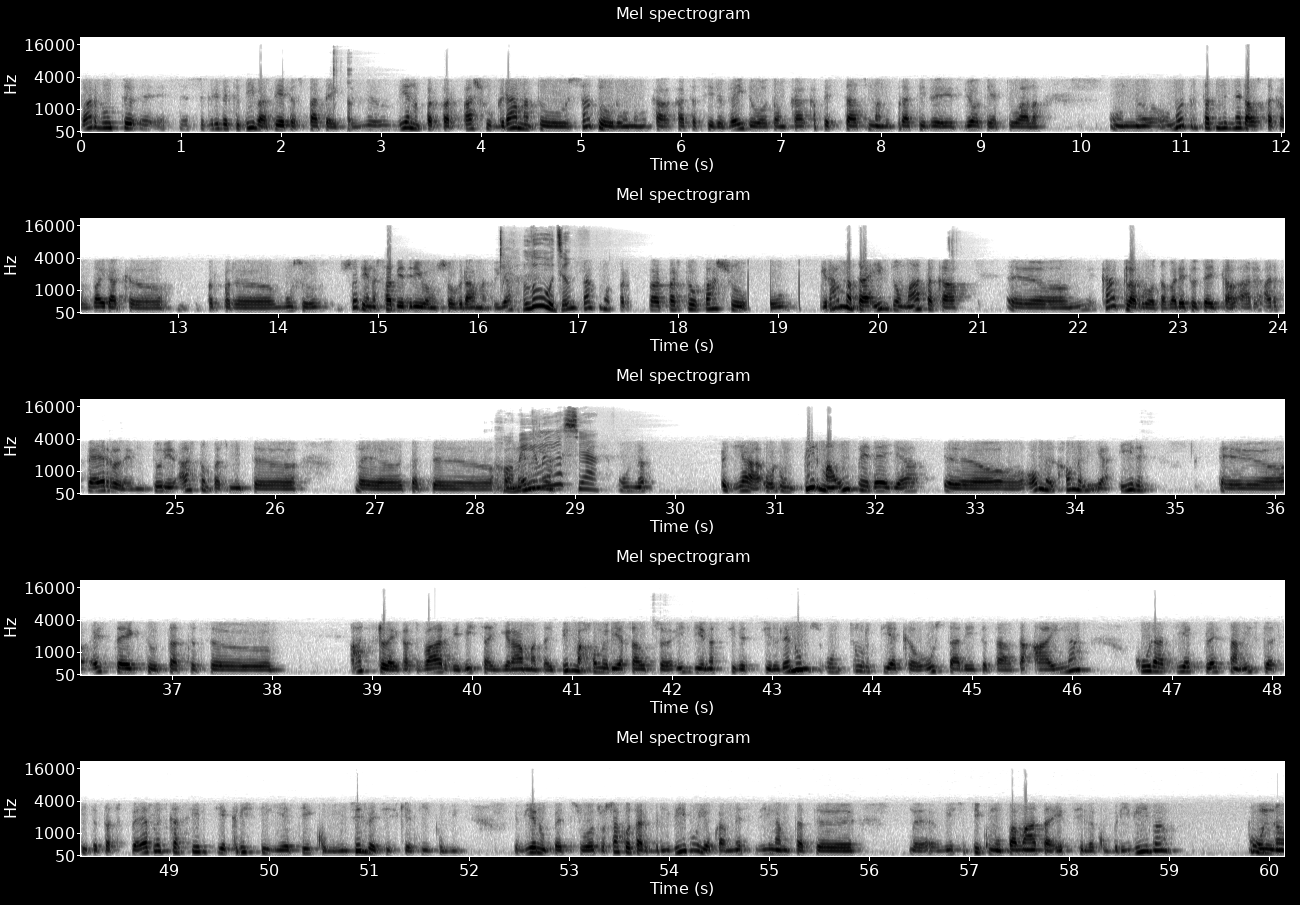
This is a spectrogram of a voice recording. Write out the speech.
varbūt uh, es, es gribētu divas lietas pateikt. Vienu par, par pašu grāmatu saturu un kā, kā tas ir veidot un kā, kāpēc tas, manuprāt, ir ļoti aktuāla. Un, un otru tad nedaudz tā kā vairāk uh, par, par mūsu šodienas sabiedrību un šo grāmatu. Ja? Lūdzu. Sākumā par, par, par to pašu grāmatā ir domāta kā kaklarota, varētu teikt, ar, ar perlēm. Tur ir 18 tad, homīlijas, jā. Un, jā, un, un pirmā un pēdējā homilija ir, es teiktu, tad, tad atslēgas vārdi visai grāmatai. Pirmā homilija sauc ikdienas dzīves cildenums, un tur tiek uzstādīta tā, tā aina, kurā tiek pēc tam izklāstīta tas pērles, kas ir tie kristīgie tīkumi un cilvēciskie tīkumi. Vienu pēc otru, sakot ar brīvību, jo, kā mēs zinām, tad uh, visu tikumu pamatā ir cilvēku brīvība, un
